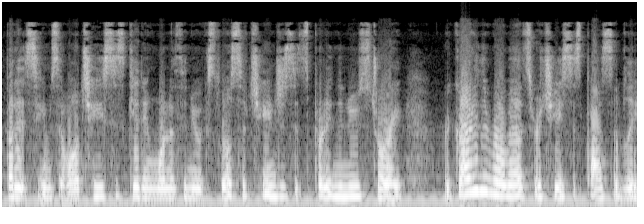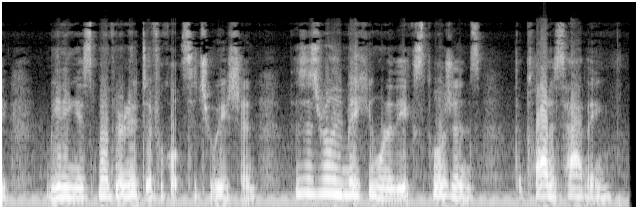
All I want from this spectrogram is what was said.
But it seems that while Chase is getting one of the new explosive changes, it's putting the new story regarding the romance where Chase is possibly meeting his mother in a difficult situation. This is really making one of the explosions the plot is having.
